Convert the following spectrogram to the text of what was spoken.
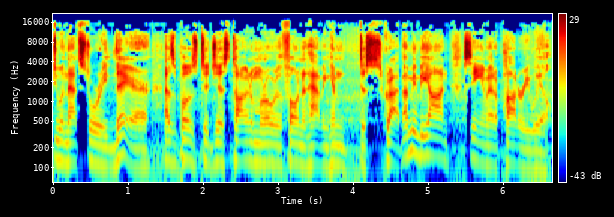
doing that story there as opposed to just talking to him over the phone and having him describe. I mean, beyond seeing him at a pottery wheel.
